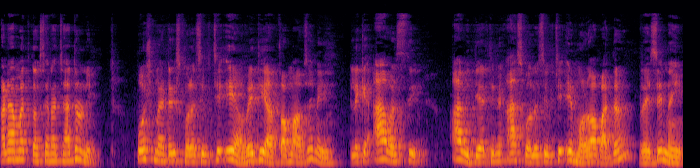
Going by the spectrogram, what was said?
અનામત કક્ષાના છાત્રોને પોસ્ટ મેટ્રિક સ્કોલરશિપ છે એ હવેથી આપવામાં આવશે નહીં. એટલે કે આ વર્ષથી આ વિદ્યાર્થીને આ સ્કોલરશિપ છે એ મળવાપાત્ર રહેશે નહીં.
